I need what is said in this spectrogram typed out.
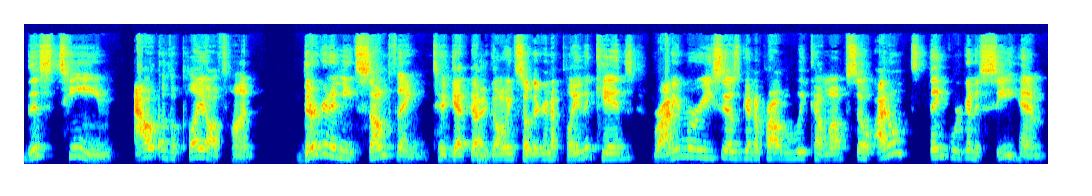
this team out of a playoff hunt, they're going to need something to get them Right. going. So they're going to play the kids. Ronny Mauricio is going to probably come up. So I don't think we're going to see him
